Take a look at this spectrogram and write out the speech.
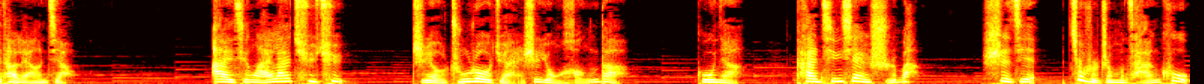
他两脚。爱情来来去去，只有猪肉卷是永恒的。姑娘，看清现实吧，世界就是这么残酷。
